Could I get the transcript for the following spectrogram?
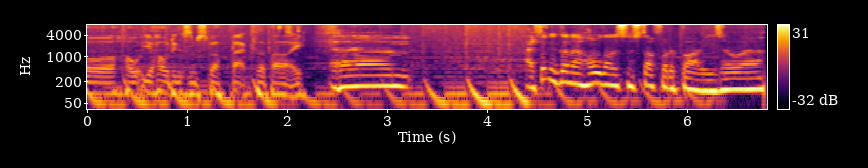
or hold, you're holding some stuff back for the party? Um, I think I'm gonna hold on some stuff for the party. So. Uh,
